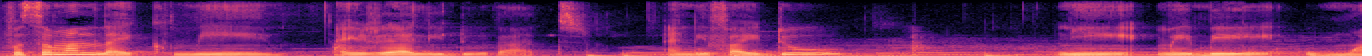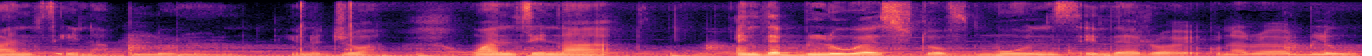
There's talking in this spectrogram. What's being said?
for someone like me i rarely do that. And if i do maybe once in a blue moon unajua once in a in the bluest of moons in the royal kuna royal blue.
